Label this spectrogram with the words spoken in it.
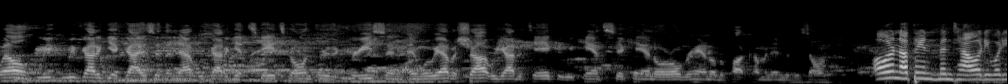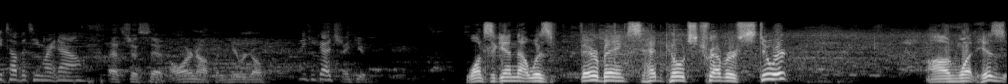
Well, we, we've got to get guys in the net. We've got to get skates going through the crease, and, and when we have a shot, we got to take it. We can't stick handle or overhandle the puck coming into the zone. All or nothing mentality. What do you tell the team right now? That's just it. All or nothing. Here we go. Thank you, coach. Thank you. Once again, that was Fairbanks head coach Trevor Stewart on what his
